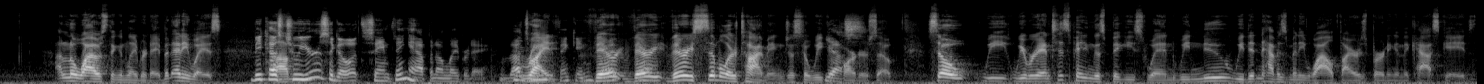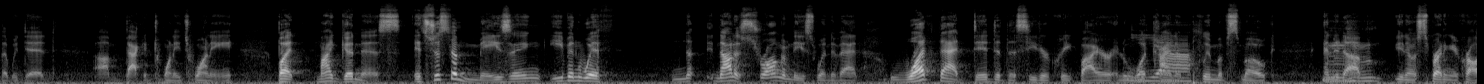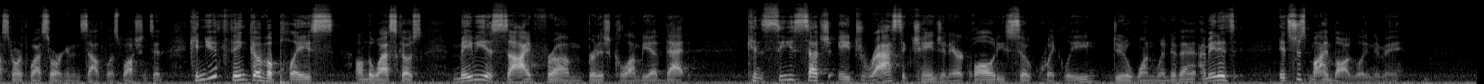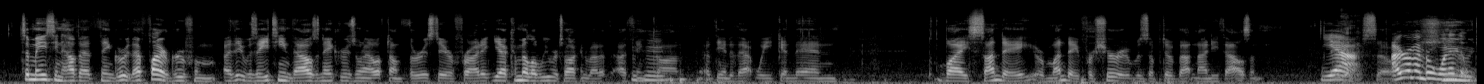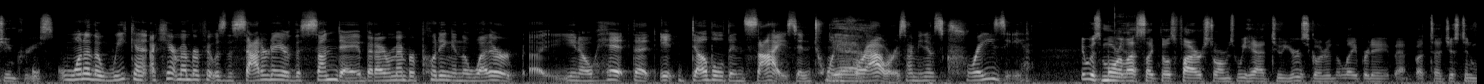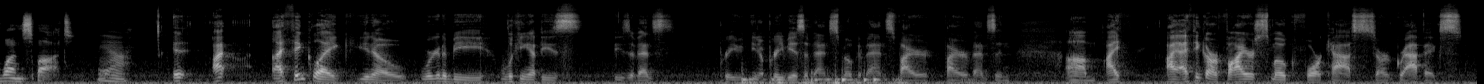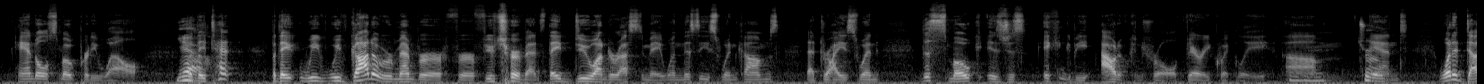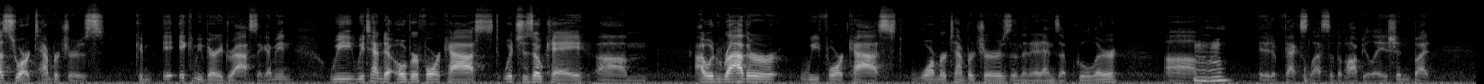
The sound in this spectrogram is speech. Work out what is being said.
I don't know why I was thinking Labor Day, but anyways, Because um, two years ago, the same thing happened on Labor Day. That's what right. you're thinking. Very, right? very, Yeah. very similar timing, just a week Yes. apart or so. So we we were anticipating this big east wind. We knew we didn't have as many wildfires burning in the Cascades that we did um, back in 2020. But my goodness, it's just amazing, even with n- not as strong of an east wind event, what that did to the Cedar Creek fire and what kind of plume of smoke ended up, mm-hmm. you know, spreading across Northwest Oregon and Southwest Washington. Can you think of a place on the West Coast, maybe aside from British Columbia, that can see such a drastic change in air quality so quickly due to one wind event? I mean, it's it's just mind-boggling to me. It's amazing how that thing grew. That fire grew from I think it was eighteen thousand acres when I left on Thursday or Friday. Yeah, Camila, we were talking about it. I think Mm-hmm. on at the end of that week, and then by Sunday or Monday for sure, it was up to about ninety thousand. Yeah. So I remember one of the increase. one of the weekend I can't remember if it was the Saturday or the Sunday, but I remember putting in the weather uh, you know hit that it doubled in size in 24 Yeah. hours. I mean, it was crazy. It was more or less like those firestorms we had two years ago during the Labor Day event, but uh, just in one spot. Yeah. it, I I think like you know we're gonna be looking at these these events, pre you know previous events, smoke events, fire fire events, and um, I, I I think our fire smoke forecasts, our graphics handle smoke pretty well. Yeah. But they tend. But they we we've got to remember for future events they do underestimate when this east wind comes that dry east wind, the smoke is just it can be out of control very quickly. Um, True. And what it does to our temperatures can it, it can be very drastic. I mean, we we tend to over forecast, which is okay. Um, I would rather we forecast warmer temperatures and then it ends up cooler. Um, It affects less of the population, but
